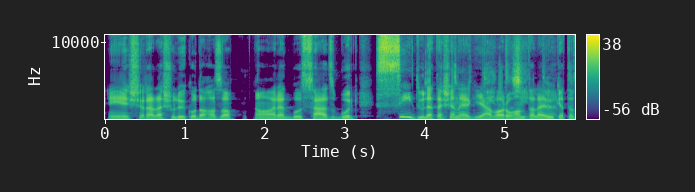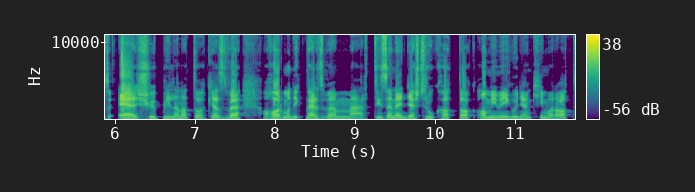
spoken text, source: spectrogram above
és ráadásul ők odahaza. A Red Bull Salzburg szídületes energiával rohanta le őket az első pillanattól kezdve. A harmadik percben már 11-est rúghattak, ami még ugyan kimaradt,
